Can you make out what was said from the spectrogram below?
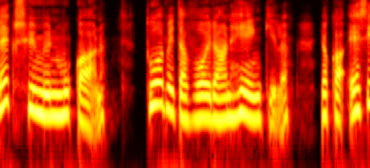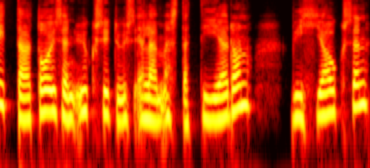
Lex Hymyn mukaan tuomita voidaan henkilö, joka esittää toisen yksityiselämästä tiedon, vihjauksen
